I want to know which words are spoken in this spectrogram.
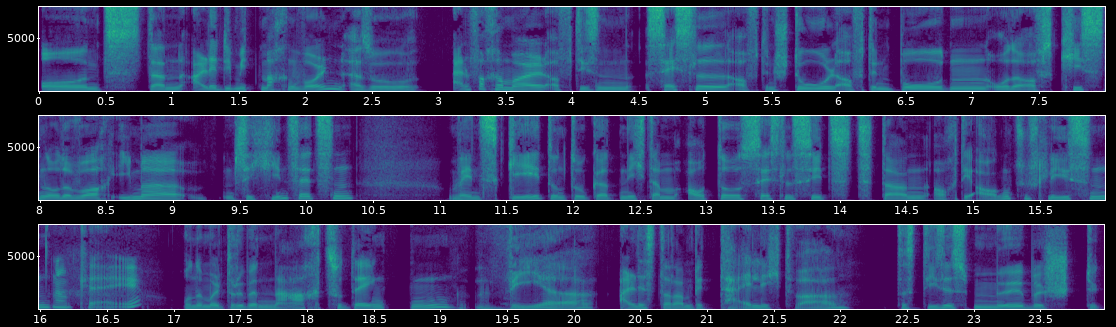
Und dann alle, die mitmachen wollen, also einfach einmal auf diesen Sessel, auf den Stuhl, auf den Boden oder aufs Kissen oder wo auch immer sich hinsetzen. Wenn es geht und du gerade nicht am Autosessel sitzt, dann auch die Augen zu schließen Okay. Und einmal drüber nachzudenken, wer alles daran beteiligt war, dass dieses Möbelstück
